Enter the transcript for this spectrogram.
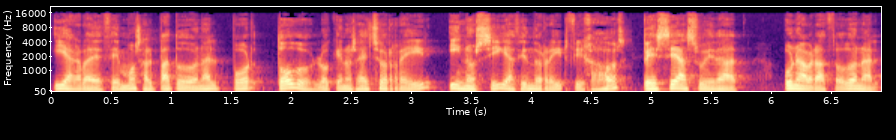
y agradecemos al Pato Donald por todo lo que nos ha hecho reír y nos sigue haciendo reír, fijaos, pese a su edad. Un abrazo, Donald.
